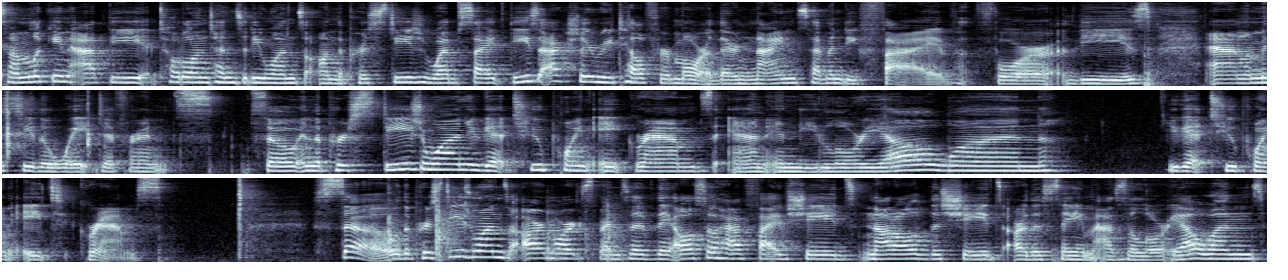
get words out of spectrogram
So I'm looking at the total intensity ones on the Prestige website. These actually retail for more. They're $9.75 for these. And let me see the weight difference. So in the Prestige one, you get 2.8 grams, and in the L'Oreal one, you get 2.8 grams. So the Prestige ones are more expensive. They also have five shades. Not all of the shades are the same as the L'Oreal ones.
